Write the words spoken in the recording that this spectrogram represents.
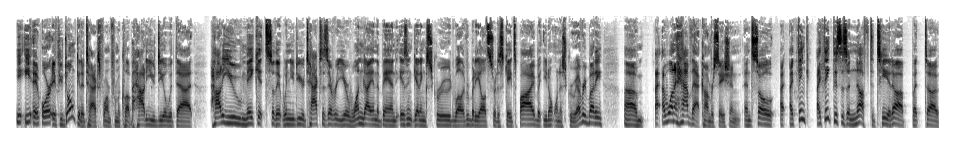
i- i- or if you don't get a tax form from a club, how do you deal with that? How do you make it so that when you do your taxes every year, one guy in the band isn't getting screwed while everybody else sort of skates by, but you don't want to screw everybody. Um, I, I want to have that conversation, and so I, I, think I think this is enough to tee it up. But uh,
